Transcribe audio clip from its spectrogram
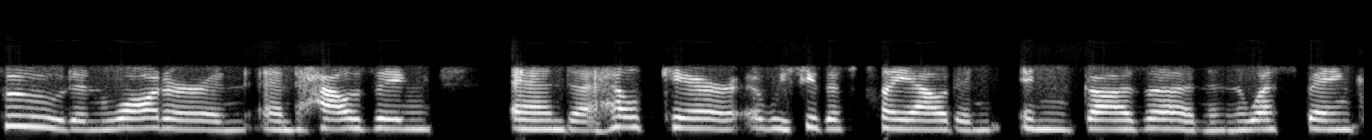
food and water and, and housing and uh, healthcare. We see this play out in, in Gaza and in the West Bank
